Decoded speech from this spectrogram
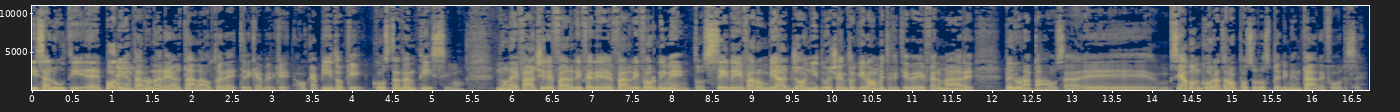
i saluti. Eh, può diventare una realtà l'auto elettrica perché ho capito che costa tantissimo, non è facile far, rifer- far rifornimento, se devi fare un viaggio ogni 200 km ti devi fermare per una pausa. Eh, siamo ancora troppo sullo sperimentare forse.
